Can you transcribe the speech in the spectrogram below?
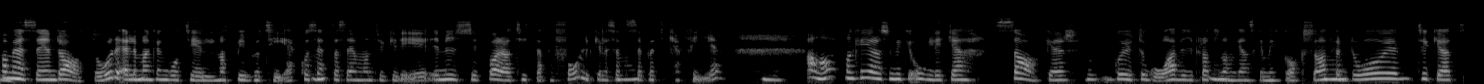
ha mm. med sig en dator eller man kan gå till något bibliotek och mm. sätta sig om man tycker det är mysigt bara att titta på folk eller sätta mm. sig på ett café. Mm. Ja, man kan göra så mycket olika saker, gå ut och gå, vi pratat om ganska mycket också, för då tycker jag att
